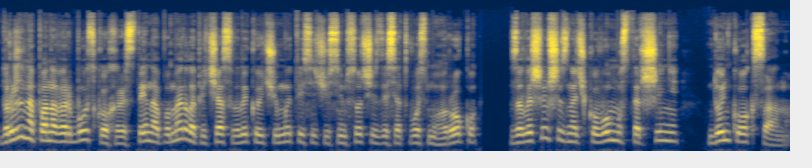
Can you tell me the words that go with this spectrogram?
Дружина пана Вербовського Христина померла під час Великої чуми 1768 року, залишивши значковому старшині доньку Оксану.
